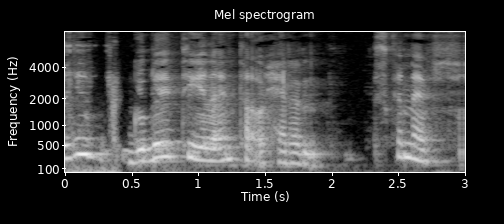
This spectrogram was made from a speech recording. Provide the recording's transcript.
Ayuu guleetiga intaa u xiran. Iska neefso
